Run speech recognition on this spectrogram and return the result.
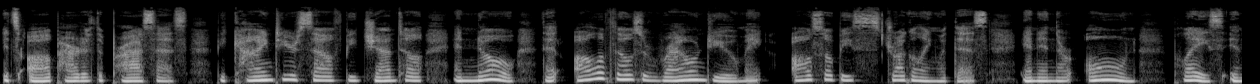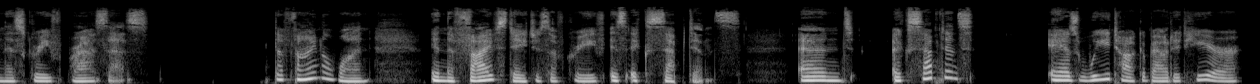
It's all part of the process. Be kind to yourself, be gentle and know that all of those around you may also be struggling with this and in their own place in this grief process. The final one in the five stages of grief is acceptance. And acceptance, as we talk about it here,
